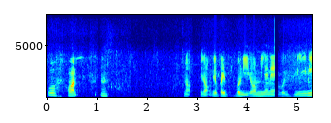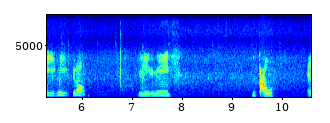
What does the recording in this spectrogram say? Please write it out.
โอ้ยฮอนเนาะพี่น้องเดี๋ยวไปเบิ่งอีกว่ามียังไงเบิ่งมีมีอีกมีพี่น้องอยู่นี่ก็มีมีเต่าไอ้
